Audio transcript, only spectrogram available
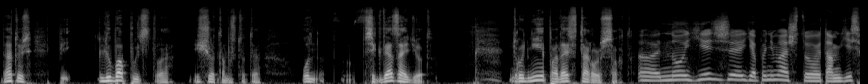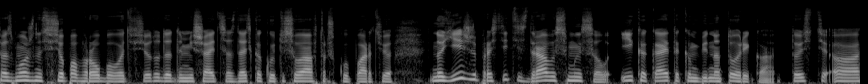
Да, то есть любопытство, еще там что-то. Он всегда зайдет. Труднее продать второй сорт. Э, Но есть же, я понимаю, что там есть возможность все попробовать, все туда домешать, создать какую-то свою авторскую партию. Но есть же, простите, здравый смысл и какая-то комбинаторика. То есть, э,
